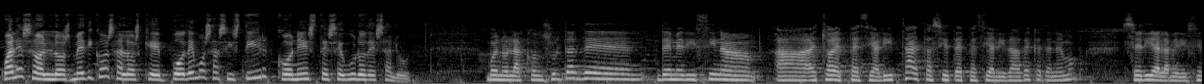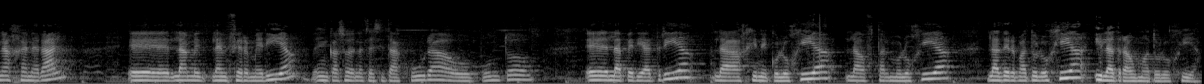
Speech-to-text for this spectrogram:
¿cuáles son los médicos a los que podemos asistir con este seguro de salud? Bueno, las consultas de, de medicina a estos especialistas, estas siete especialidades que tenemos, sería la medicina general, eh, la, la enfermería, en caso de necesitar cura o puntos, eh, la pediatría, la ginecología, la oftalmología, la dermatología y la traumatología.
